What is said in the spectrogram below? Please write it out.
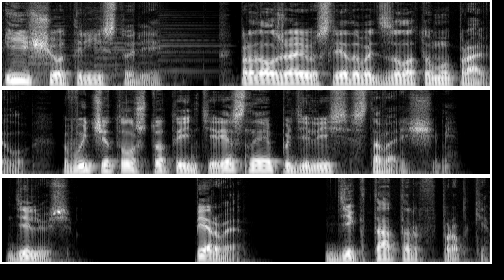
И еще три истории. Продолжаю следовать золотому правилу. Вычитал что-то интересное, поделись с товарищами. Делюсь. Первое. Диктатор в пробке.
